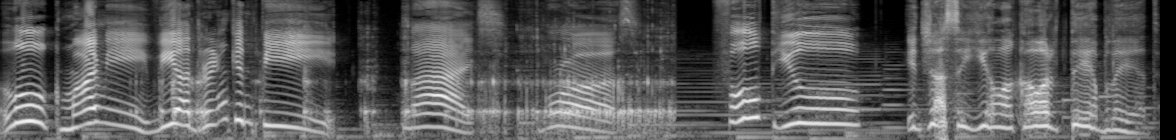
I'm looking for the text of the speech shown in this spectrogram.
Look, mommy, we are drinking tea. Nice, gross. Fooled you. It's just a yellow colored tablet.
